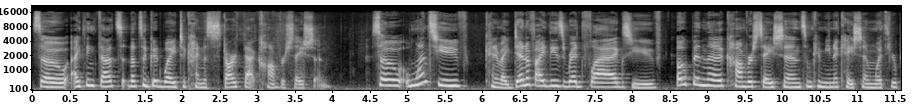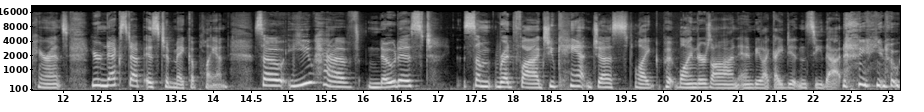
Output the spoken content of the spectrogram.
So I think that's that's a good way to kind of start that conversation. So once you've kind of identified these red flags, you've open the conversation, some communication with your parents. Your next step is to make a plan. So you have noticed some red flags. You can't just like put blinders on and be like, I didn't see that. you know,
